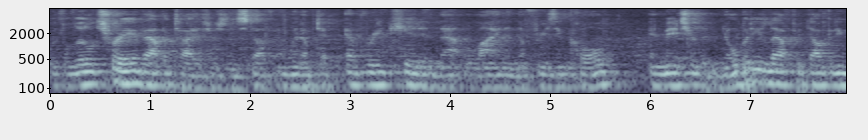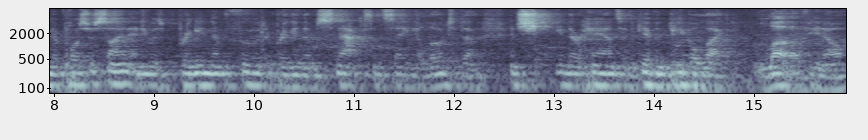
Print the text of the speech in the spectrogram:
with a little tray of appetizers and stuff and went up to every kid in that line in the freezing cold and made sure that nobody left without getting their poster signed and he was bringing them food and bringing them snacks and saying hello to them and shaking their hands and giving people like love, you know,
